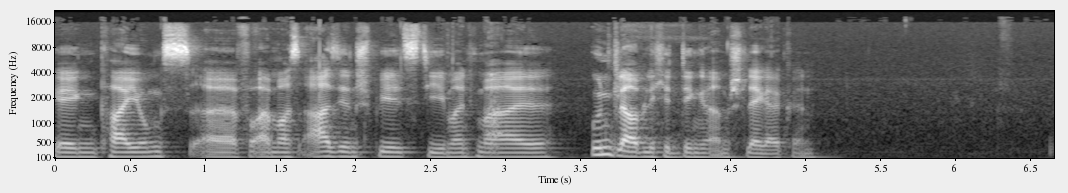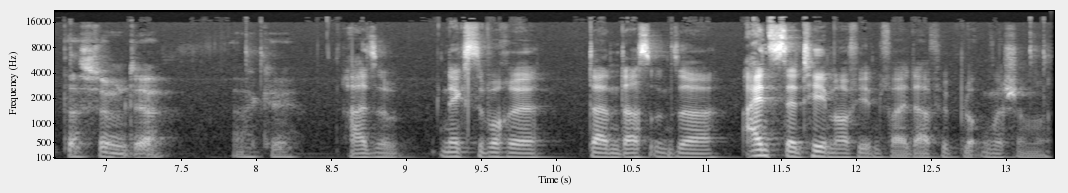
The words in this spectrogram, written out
gegen ein paar Jungs, äh, vor allem aus Asien, spielst, die manchmal unglaubliche Dinge am Schläger können. Das stimmt, ja. Okay. Also nächste Woche dann das unser, eins der Themen auf jeden Fall, dafür blocken wir schon mal.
